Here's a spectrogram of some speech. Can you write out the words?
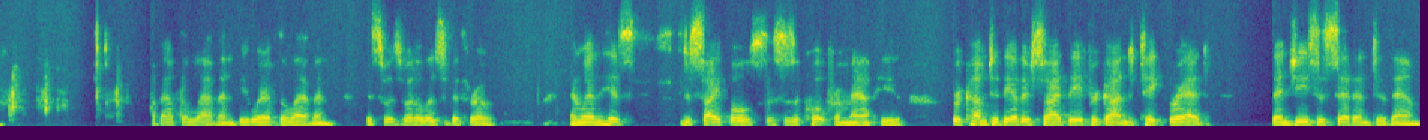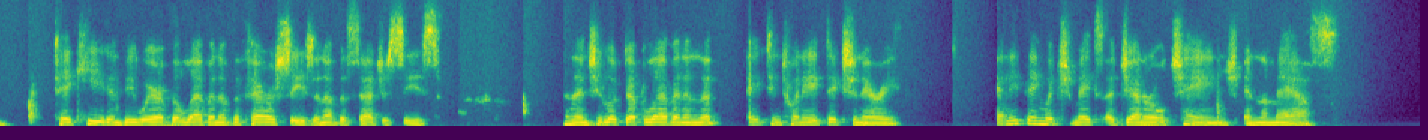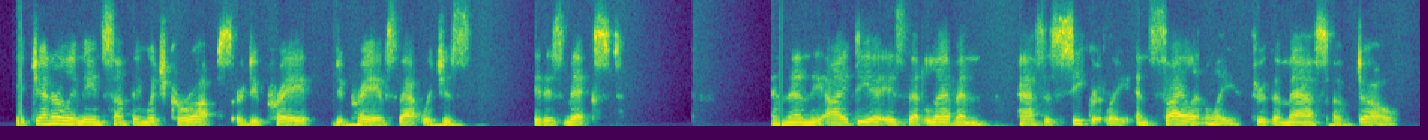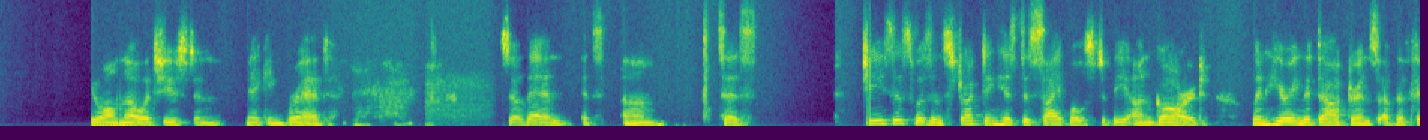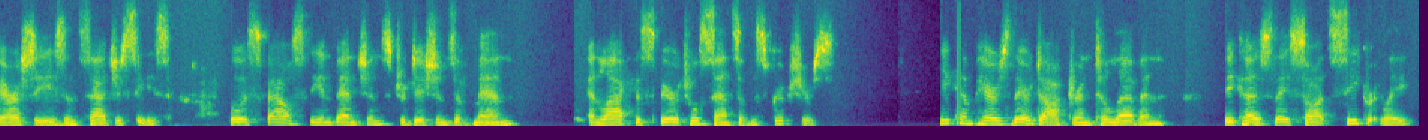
about the leaven. Beware of the leaven. This was what Elizabeth wrote. And when his disciples, this is a quote from Matthew, were come to the other side, they had forgotten to take bread. Then Jesus said unto them, Take heed and beware of the leaven of the Pharisees and of the Sadducees. And then she looked up leaven in the 1828 dictionary anything which makes a general change in the mass. It generally means something which corrupts or deprave, depraves that which is it is mixed. And then the idea is that leaven passes secretly and silently through the mass of dough. You all know it's used in making bread. So then um, it says Jesus was instructing his disciples to be on guard when hearing the doctrines of the Pharisees and Sadducees, who espouse the inventions, traditions of men, and lack the spiritual sense of the scriptures. He compares their doctrine to leaven because they sought secretly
